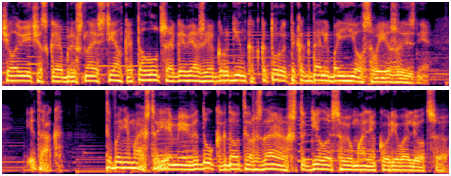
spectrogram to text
Человеческая брюшная стенка – это лучшая говяжья грудинка, которую ты когда-либо ел в своей жизни. Итак, ты понимаешь, что я имею в виду, когда утверждаю, что делаю свою маленькую революцию.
